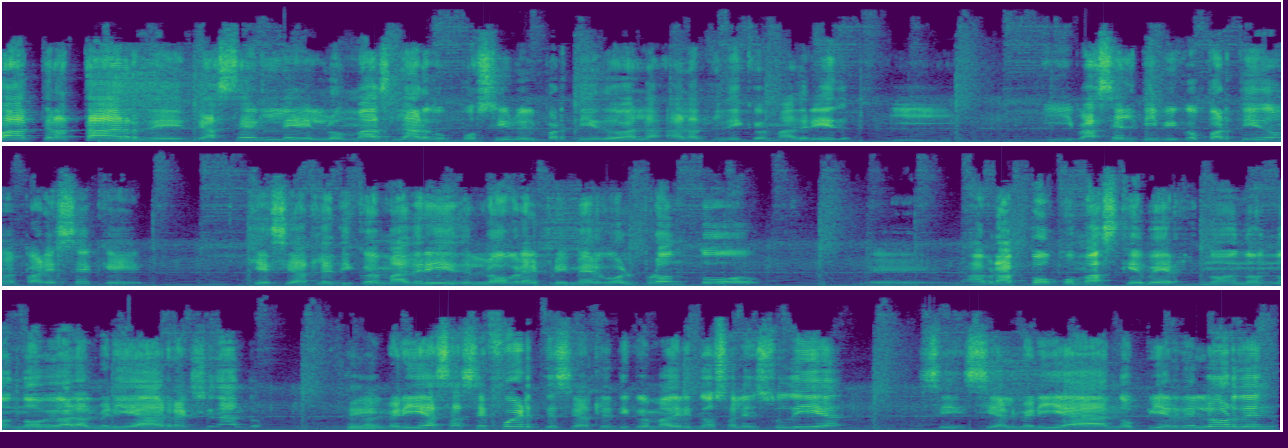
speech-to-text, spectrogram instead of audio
va a tratar de, hacerle lo más largo posible el partido al, Atlético de Madrid. Y, y va a ser el típico partido, me parece, que, que si Atlético de Madrid logra el primer gol pronto, eh, habrá poco más que ver. No, no, no, no veo a la Almería reaccionando. Sí. La Almería se hace fuerte, si el Atlético de Madrid no sale en su día, si, si Almería no pierde el orden,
